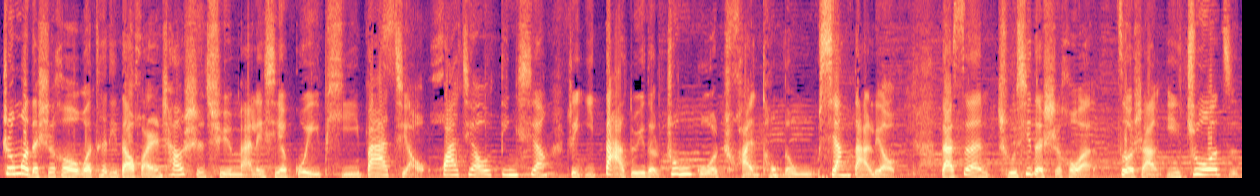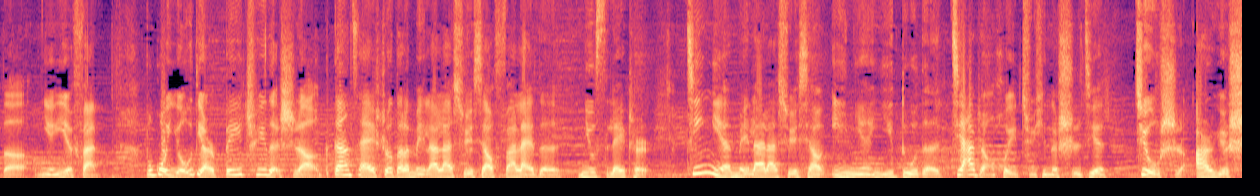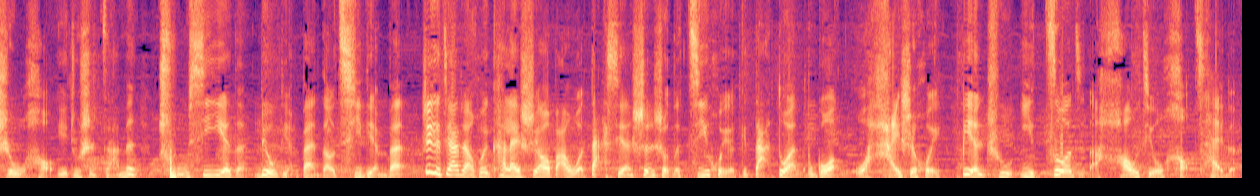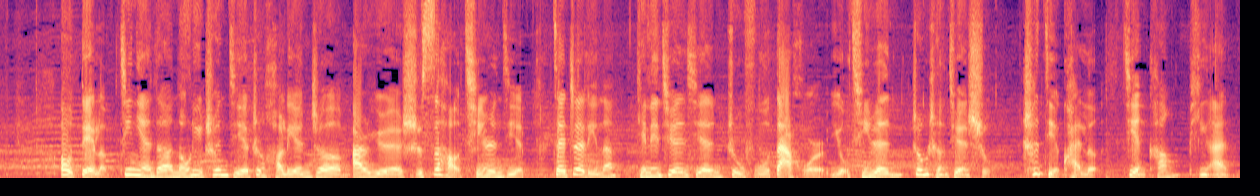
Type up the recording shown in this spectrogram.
周末的时候，我特地到华人超市去买了一些桂皮、八角、花椒、丁香这一大堆的中国传统的五香大料，打算除夕的时候啊做上一桌子的年夜饭。不过有点悲催的是啊，刚才收到了美拉拉学校发来的 newsletter。今年美拉拉学校一年一度的家长会举行的时间就是二月十五号，也就是咱们除夕夜的六点半到七点半。这个家长会看来是要把我大显身手的机会给打断了。不过我还是会变出一桌子的好酒好菜的。哦，对了，今年的农历春节正好连着二月十四号情人节，在这里呢，甜甜圈先祝福大伙儿有情人终成眷属。春节快乐，健康平安。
